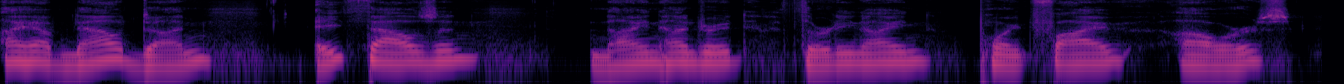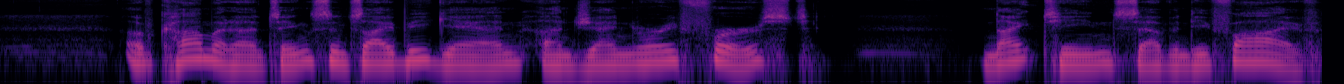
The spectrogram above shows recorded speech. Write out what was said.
I have now done 8,939.5 hours of comet hunting since I began on January 1st, 1975.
